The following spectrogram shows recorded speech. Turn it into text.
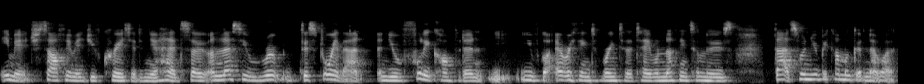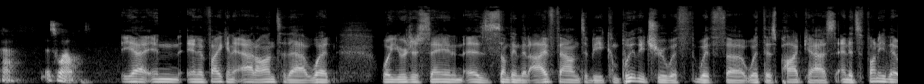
image self-image you've created in your head. So unless you re- destroy that and you're fully confident you've got everything to bring to the table nothing to lose that's when you become a good networker as well. Yeah and and if i can add on to that what what you were just saying is something that I've found to be completely true with with uh, with this podcast. And it's funny that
